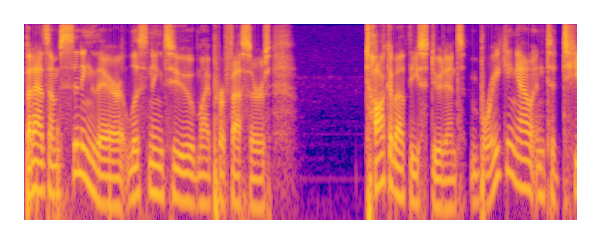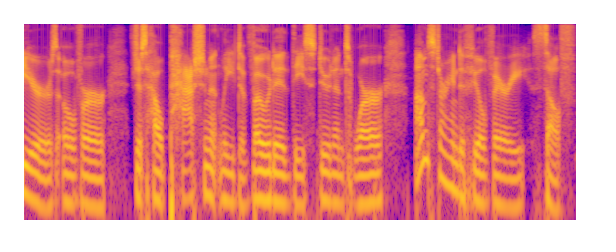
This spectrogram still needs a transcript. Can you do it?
But as I'm sitting there listening to my professors talk about these students, breaking out into tears over just how passionately devoted these students were, I'm starting to feel very self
